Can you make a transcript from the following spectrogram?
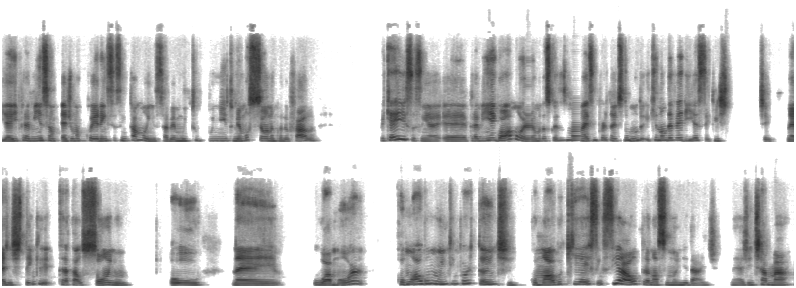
E aí, para mim, assim, é de uma coerência sem assim, tamanho, sabe? É muito bonito, me emociona quando eu falo, porque é isso, assim, é, é para mim é igual amor, é uma das coisas mais importantes do mundo e que não deveria ser clichê, né? A gente tem que tratar o sonho ou, né, o amor como algo muito importante, como algo que é essencial para nossa humanidade, né? A gente amar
